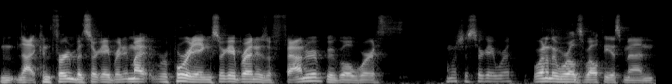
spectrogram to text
not confirmed, but Sergey Brin. In my reporting, Sergey Brin is a founder of Google, worth how much is Sergey worth? One of the world's wealthiest men,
